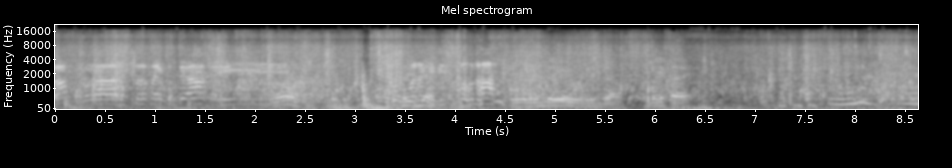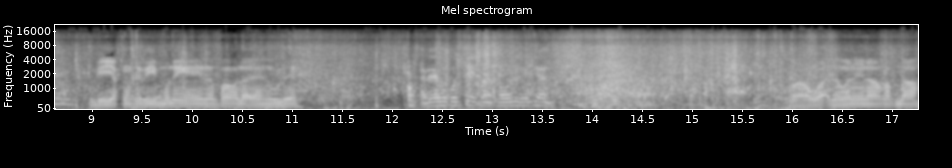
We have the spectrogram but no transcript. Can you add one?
Ah, mga alas na tayo kunti ah, kay... Malaki dito na. Gayak ng si Rimo na eh. Ano pa, wala yan huli. Sabi mo kunti, para kahuli ka dyan. Wawa naman eh, nakakap na.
